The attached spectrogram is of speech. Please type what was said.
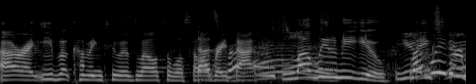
All right, ebook coming too as well, so we'll celebrate that. right. Lovely to meet you. You Thanks for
